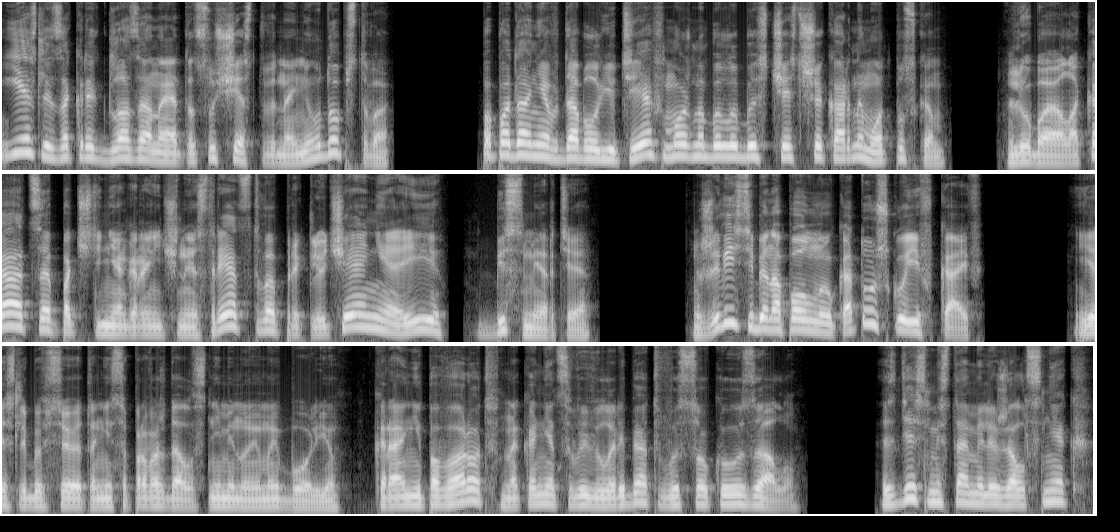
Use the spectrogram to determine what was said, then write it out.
если закрыть глаза на это существенное неудобство, попадание в WTF можно было бы счесть шикарным отпуском. Любая локация, почти неограниченные средства, приключения и бессмертие. Живи себе на полную катушку и в кайф. Если бы все это не сопровождалось неминуемой болью. Крайний поворот, наконец, вывел ребят в высокую залу. Здесь местами лежал снег,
